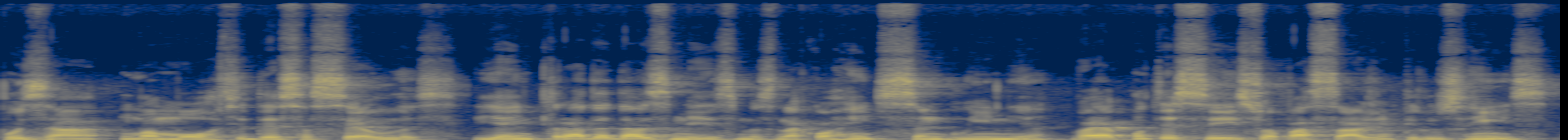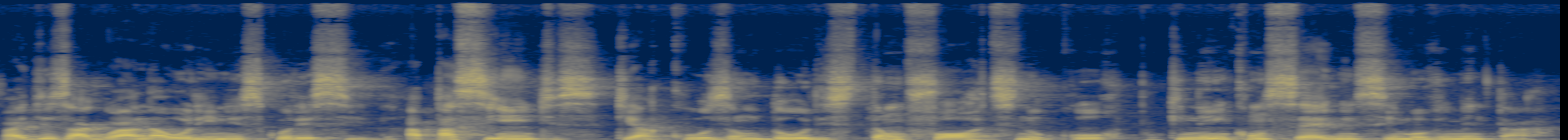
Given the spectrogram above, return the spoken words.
pois há uma morte dessas células e a entrada das mesmas na corrente sanguínea vai acontecer e sua passagem pelos rins vai desaguar na urina escurecida. Há pacientes que acusam dores tão fortes no corpo que nem conseguem se movimentar.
